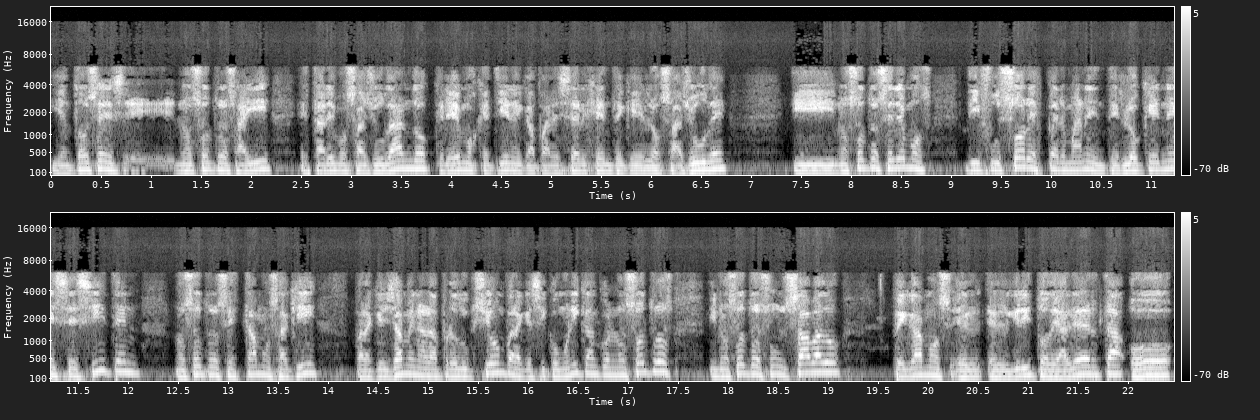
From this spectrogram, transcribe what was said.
Y entonces nosotros ahí estaremos ayudando, creemos que tiene que aparecer gente que los ayude y nosotros seremos difusores permanentes. Lo que necesiten, nosotros estamos aquí para que llamen a la producción, para que se comunican con nosotros y nosotros un sábado pegamos el, grito de alerta o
